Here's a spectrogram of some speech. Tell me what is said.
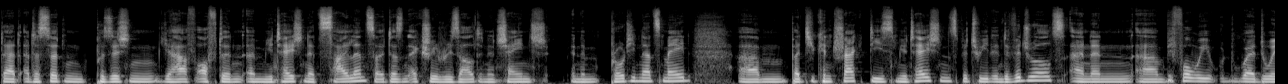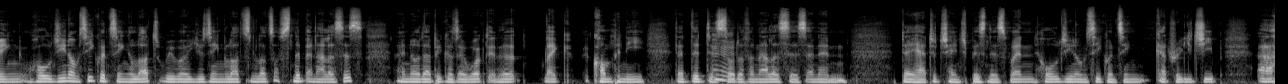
that at a certain position you have often a mutation that's silent, so it doesn't actually result in a change in the protein that's made. Um, but you can track these mutations between individuals. And then um, before we were doing whole genome sequencing a lot, we were using lots and lots of SNP analysis. I know that because I worked in a like a company that did this mm-hmm. sort of analysis, and then they had to change business when whole genome sequencing got really cheap. Uh,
